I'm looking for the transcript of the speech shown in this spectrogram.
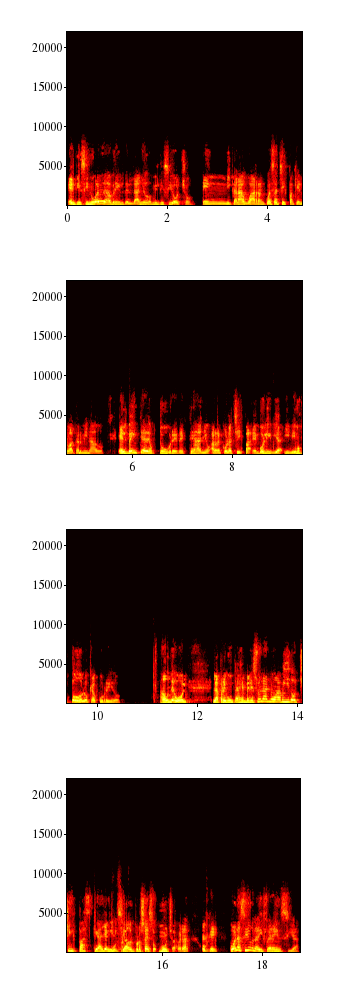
El 19 de abril del año 2018, en Nicaragua, arrancó esa chispa que no ha terminado. El 20 de octubre de este año, arrancó la chispa en Bolivia y vimos todo lo que ha ocurrido. ¿A dónde voy? La pregunta es, ¿en Venezuela no ha habido chispas que hayan iniciado el proceso? Muchas, ¿verdad? Ok. ¿Cuál ha sido la diferencia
